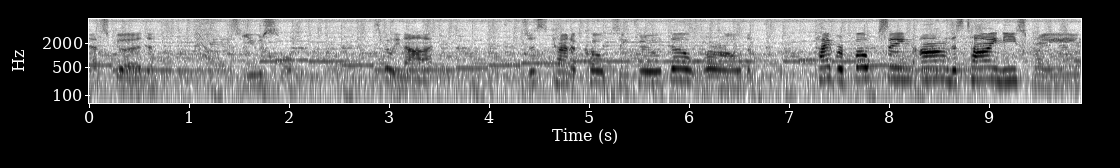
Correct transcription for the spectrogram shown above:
That's good. It's useful. It's really not. just kind of coaxing through the world. Hyper-focusing on this tiny screen.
